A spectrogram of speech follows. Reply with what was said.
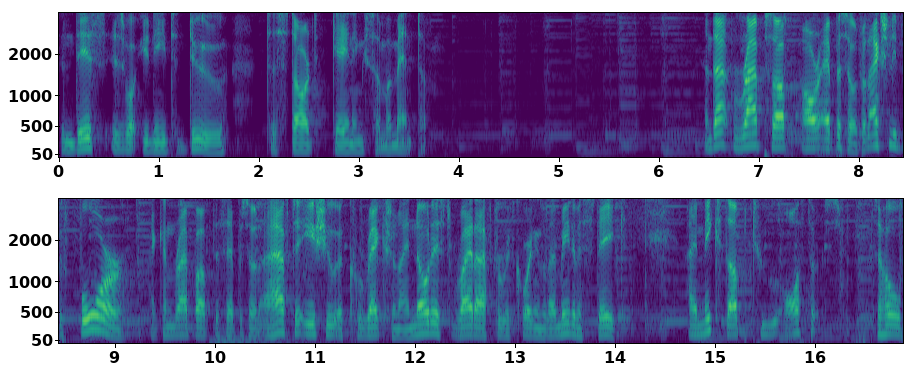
then this is what you need to do to start gaining some momentum. And that wraps up our episode. But actually, before I can wrap up this episode, I have to issue a correction. I noticed right after recording that I made a mistake. I mixed up two authors. So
